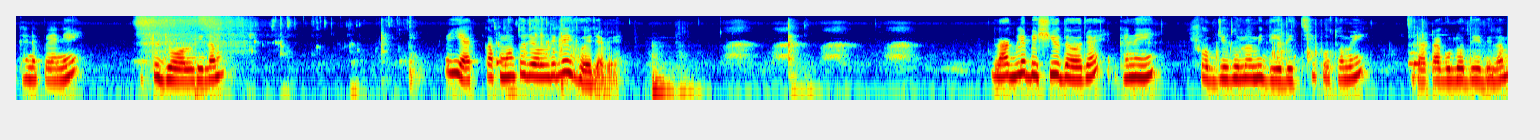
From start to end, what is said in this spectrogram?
এখানে প্যানে একটু জল দিলাম। এই এক কাপ মতো জল দিলেই হয়ে যাবে। লাগলে বেশিও দেওয়া যায়। এখানে সবজিগুলো আমি দিয়ে দিচ্ছি। প্রথমেই ডাটাগুলো দিয়ে দিলাম।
